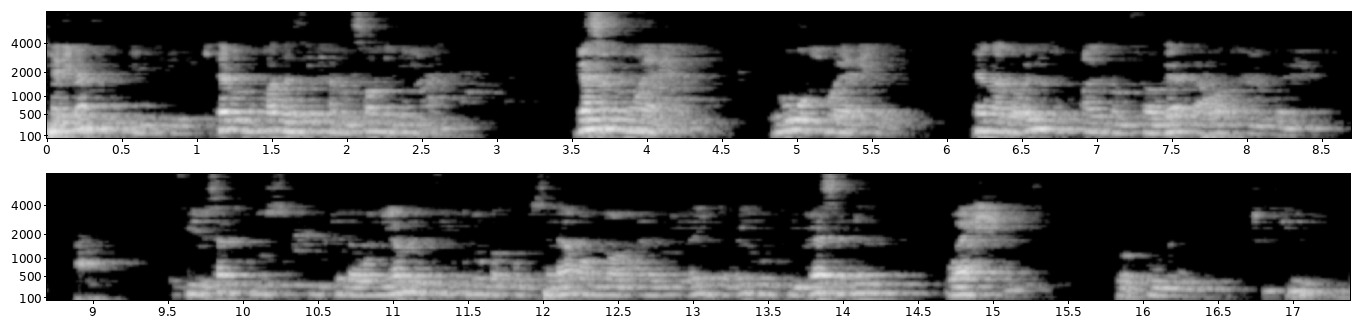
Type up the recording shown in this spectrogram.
كلمات الكتاب المقدس دي إحنا بنصلي بيها. جسد واحد روح واحد. كما دعيتم أيضا فرجاء دعوتكم واحد وفي رساله كولوس كده وليملك في قلوبكم سلام الله الذي إليه دعيتم في جسد واحد. وكونوا شاكرين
